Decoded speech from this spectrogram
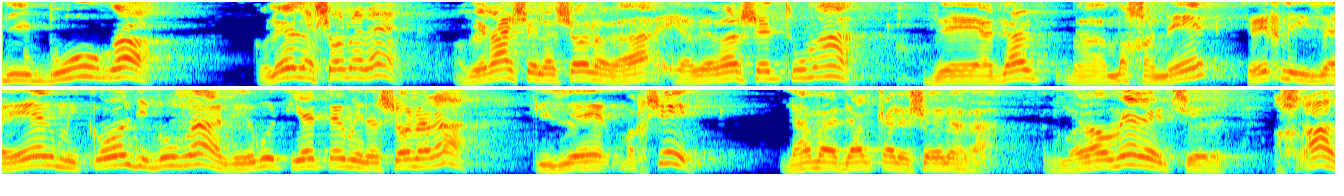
דיבור רע. כולל לשון הרע. עבירה של לשון הרע היא עבירה של טומאה. ואדם במחנה צריך להיזהר מכל דיבור רע, זהירות יתר מלשון הרע, כי זה מכשיל. למה דווקא לשון הרע? הגמרא אומרת שאחאב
